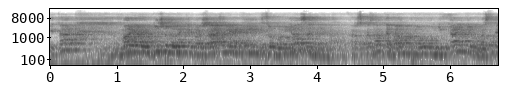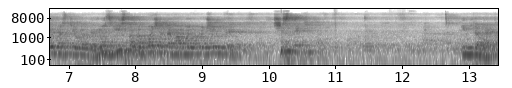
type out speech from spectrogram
І так, маю дуже велике бажання і зобов'язання розказати вам про унікальні властивості води. Ну, звісно, ви хочете, мабуть, почути чистить інтелект.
